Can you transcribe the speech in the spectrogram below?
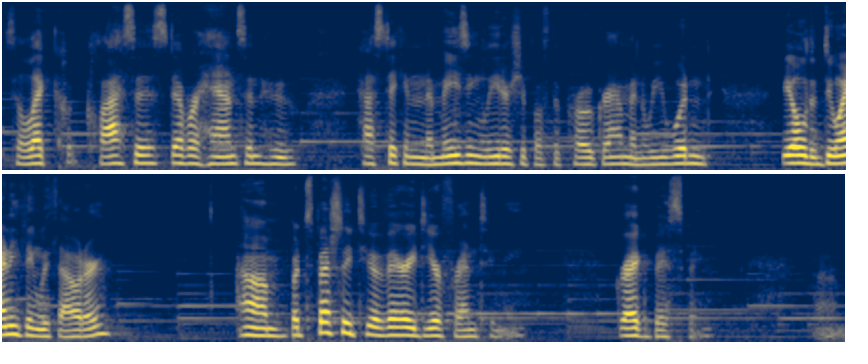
select classes, Deborah Hansen, who has taken an amazing leadership of the program, and we wouldn't be able to do anything without her. Um, but especially to a very dear friend to me, Greg Bisping. Um,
